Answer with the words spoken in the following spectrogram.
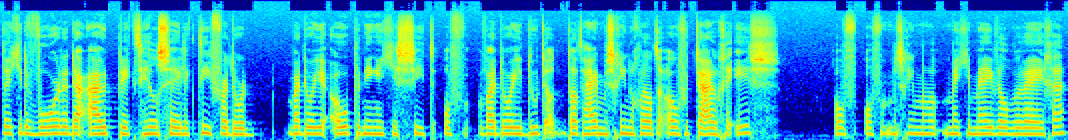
Dat je de woorden daaruit pikt, heel selectief, waardoor waardoor je openingetjes ziet of waardoor je doet dat, hij misschien nog wel te overtuigen is of, of misschien met je mee wil bewegen.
